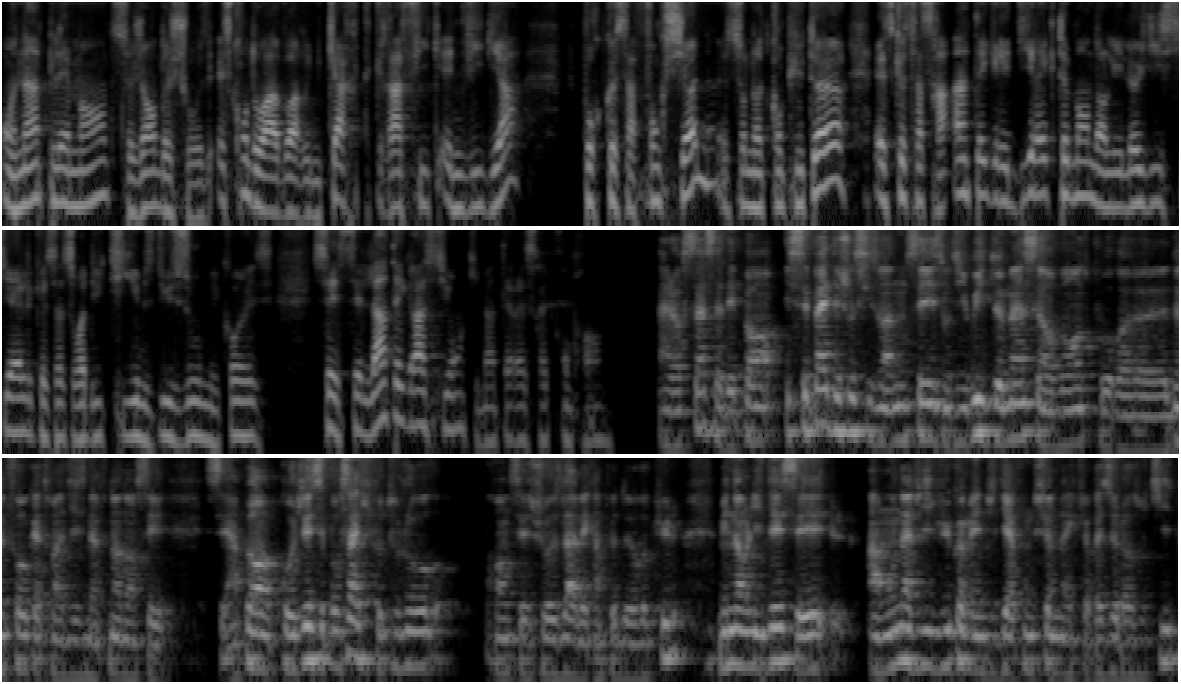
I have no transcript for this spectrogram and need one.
on implémente ce genre de choses? Est-ce qu'on doit avoir une carte graphique NVIDIA pour que ça fonctionne sur notre computer? Est-ce que ça sera intégré directement dans les logiciels, que ce soit du Teams, du Zoom C'est l'intégration qui m'intéresserait de comprendre. Alors ça, ça dépend. C'est pas des choses qu'ils ont annoncées. Ils ont dit oui, demain c'est en vente pour 9,99€. Euh, non, non, c'est un peu un projet. C'est pour ça qu'il faut toujours prendre ces choses-là avec un peu de recul. Mais non, l'idée c'est, à mon avis, vu comme Nvidia fonctionne avec le reste de leurs outils,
